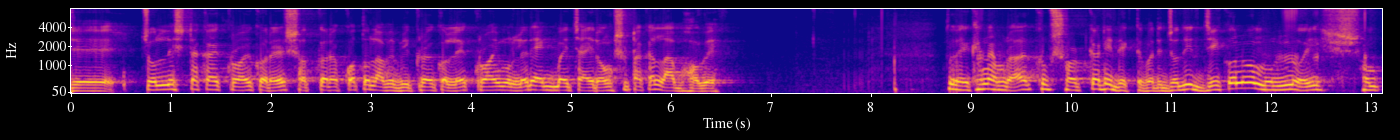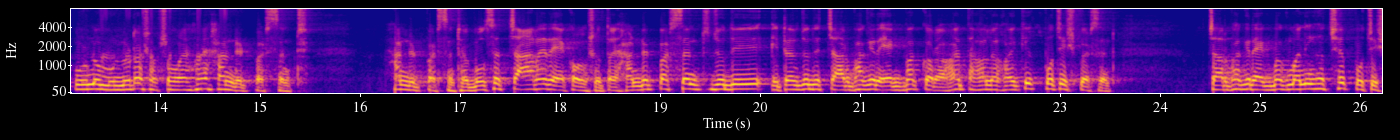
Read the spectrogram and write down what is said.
যে চল্লিশ টাকায় ক্রয় করে, শতকরা কত লাভে বিক্রয় করলে ক্রয় মূল্যের এক বাই চার অংশ টাকা লাভ হবে? তো এখানে আমরা খুব শর্টকাটই দেখতে পারি। যদি যে কোনো মূল্যই, সম্পূর্ণ মূল্যটা সবসময় হয় হান্ড্রেড পার্সেন্ট হান্ড্রেড পার্সেন্ট হয়। বলছে চারের এক অংশ, তাই হান্ড্রেড পার্সেন্ট যদি, এটার যদি চার ভাগের এক ভাগ করা হয়, তাহলে হয় কি পঁচিশ পার্সেন্ট চার ভাগের এক ভাগ মানেই হচ্ছে পঁচিশ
